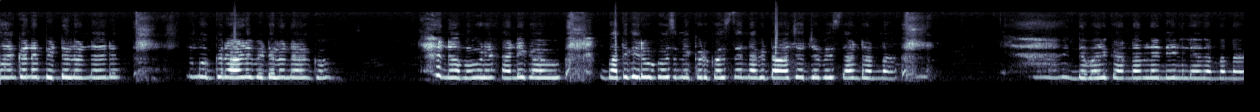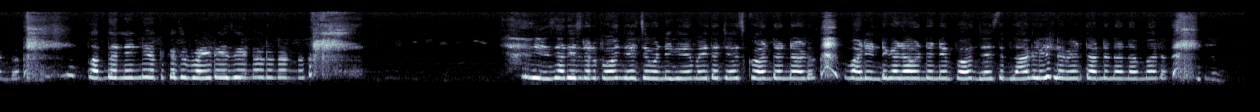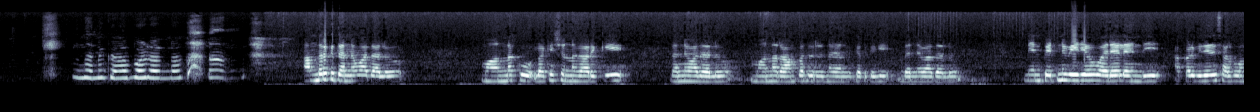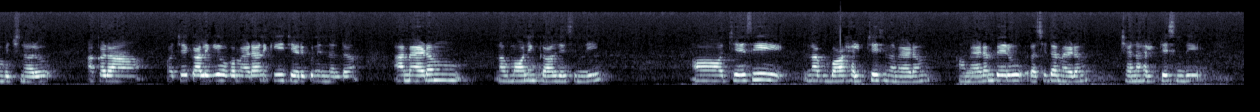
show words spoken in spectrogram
నాకన్నా బిడ్డలు ఉన్నారు. ముగ్గురు ఆడబిడ్డలు నాకు. నా మొగుడు కావు. బతికిరువు కోసం ఇక్కడికి వస్తే నాకు టార్చర్ చూపిస్తాంటన్నా ఇంతవరకు అన్నంలో నీళ్ళు లేదన్న నాకు. పొద్దున్నండి ఎత్తుకొచ్చి బయట వేసేసినారు నన్ను. ఈజా తీసుకుని ఫోన్ చేసి నీకు ఏమైతే చేసుకో అంటున్నాడు. వాడి ఇంటికాడ ఉంటే నేను ఫోన్ చేస్తే బ్లాక్ లిస్ట్లో పెడతాను నన్ను అమ్మారు నన్ను కాపాడన్నా. అందరికీ ధన్యవాదాలు. మా అన్నకు లోకేష్ అన్న గారికి ధన్యవాదాలు. మా అన్న రామప్రసాద్ గారికి ధన్యవాదాలు. నేను పెట్టిన వీడియో వైరల్ అయింది. అక్కడ విదేశాలకు పంపించినారు. అక్కడ వచ్చే కాలికి ఒక మేడానికి చేరుకునిందంట. ఆ మేడం నాకు మార్నింగ్ కాల్ చేసింది. చేసి నాకు బాగా హెల్ప్ చేసింది ఆ మేడం. ఆ మేడం పేరు రచిత మేడం. చాలా హెల్ప్ చేసింది.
